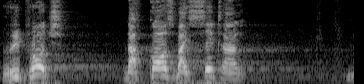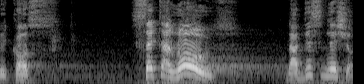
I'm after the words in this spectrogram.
reproach that caused by Satan because Satan knows that this nation,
